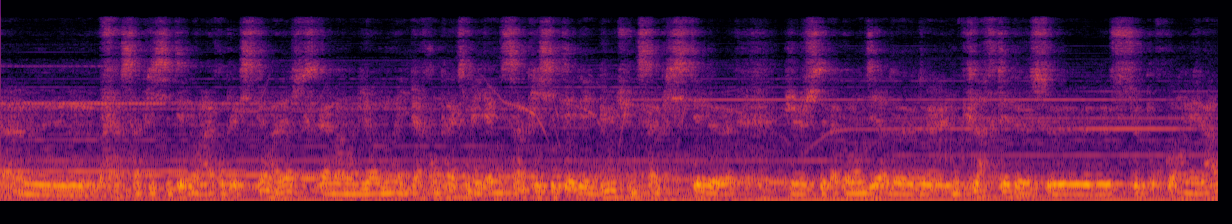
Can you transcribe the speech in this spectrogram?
euh, enfin simplicité dans la complexité, on va dire, parce que c'est quand même un environnement hyper complexe, mais il y a une simplicité des buts, une simplicité de, je, je sais pas comment dire, de, une clarté de ce, pourquoi on est là,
